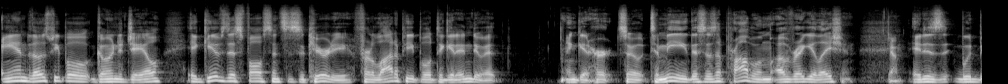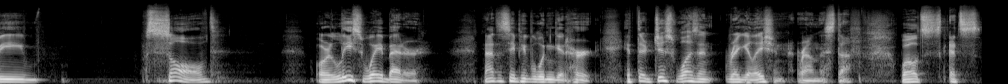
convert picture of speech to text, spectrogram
and those people going to jail it gives this false sense of security for a lot of people to get into it and get hurt so to me this is a problem of regulation Yeah. it is would be solved or at least way better not to say people wouldn't get hurt if there just wasn't regulation around this stuff Well, it's it's.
